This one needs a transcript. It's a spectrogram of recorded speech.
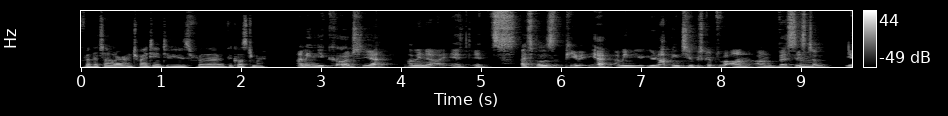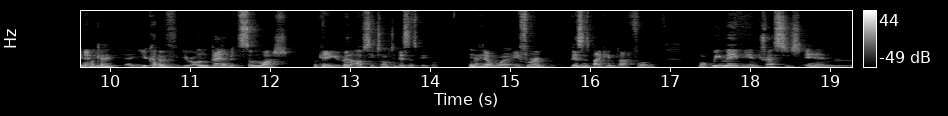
for the teller and 20 interviews for the, the customer? I mean, you could, yeah. I mean, uh, it, it's. I suppose, yeah. I mean, you- you're not being too prescriptive on on the system. You know, Okay. you, you kind of you're unbounded somewhat. Okay, you're going to obviously talk to business people. Yeah. You know, we're- if we're a business banking platform, but we may be interested in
